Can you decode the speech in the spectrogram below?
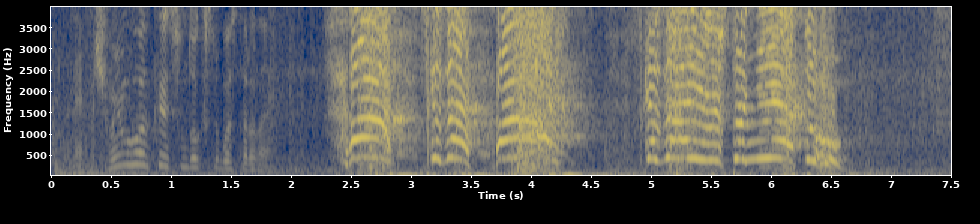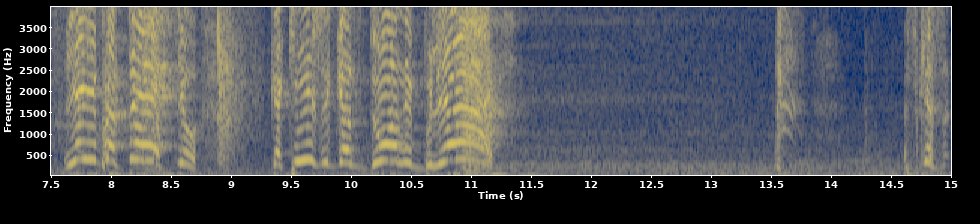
Бля, почему не могу открыть сундук с любой стороны? А! Сказали! А! Сказали же, что нету! Я не протестил! Какие же гондоны, блядь! Сказ...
